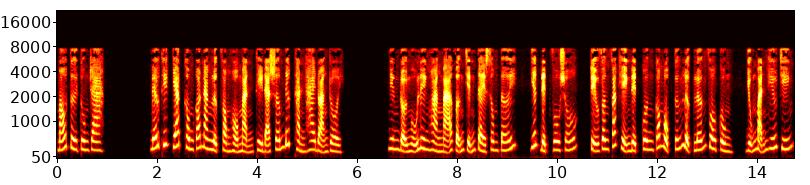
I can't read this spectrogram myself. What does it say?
máu tươi tuôn ra. Nếu thiết giáp không có năng lực phòng hộ mạnh thì đã sớm đứt thành hai đoạn rồi. Nhưng đội ngũ liên hoàng mã vẫn chỉnh tề xông tới, giết địch vô số. Triệu Vân phát hiện địch quân có một tướng lực lớn vô cùng, dũng mãnh hiếu chiến,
